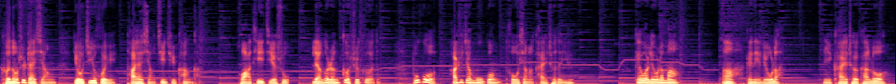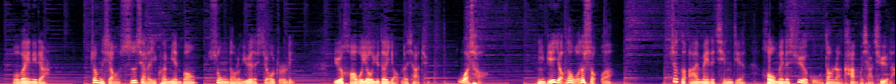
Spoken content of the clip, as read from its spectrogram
可能是在想有机会他也想进去看看。话题结束，两个人各吃各的，不过还是将目光投向了开车的月。给我留了吗？啊，给你留了。你开车看路，我喂你点儿。郑晓撕下了一块面包，送到了月的小嘴里，月毫不犹豫地咬了下去。我操！你别咬到我的手啊！这个暧昧的情节，后面的血骨当然看不下去了，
